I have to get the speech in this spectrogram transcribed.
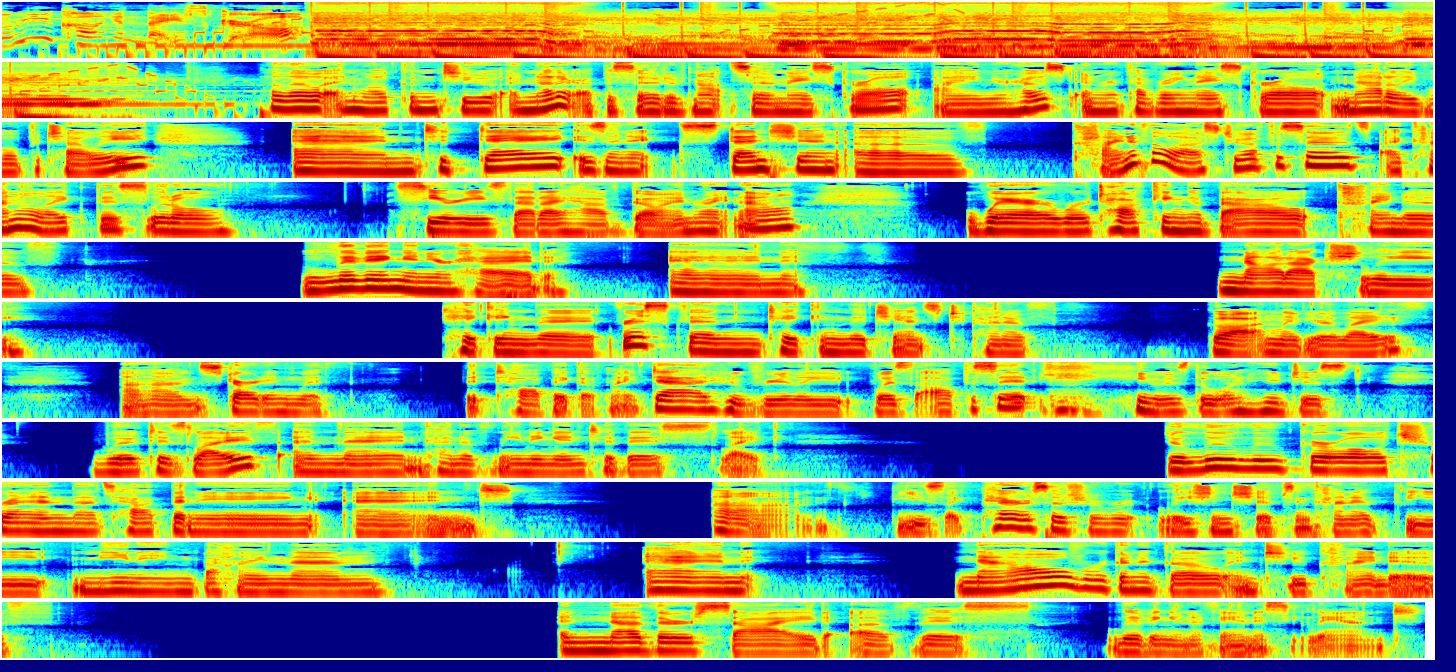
Who are you calling a nice girl? Hello, and welcome to another episode of Not So Nice Girl. I am your host and recovering nice girl, Natalie Volpicelli. And today is an extension of kind of the last two episodes. I kind of like this little series that I have going right now where we're talking about kind of living in your head and not actually taking the risk and taking the chance to kind of go out and live your life. Um, starting with the topic of my dad, who really was the opposite. He, he was the one who just lived his life, and then kind of leaning into this like Delulu girl trend that's happening and um, these like parasocial relationships and kind of the meaning behind them. And now we're going to go into kind of another side of this living in a fantasy land.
